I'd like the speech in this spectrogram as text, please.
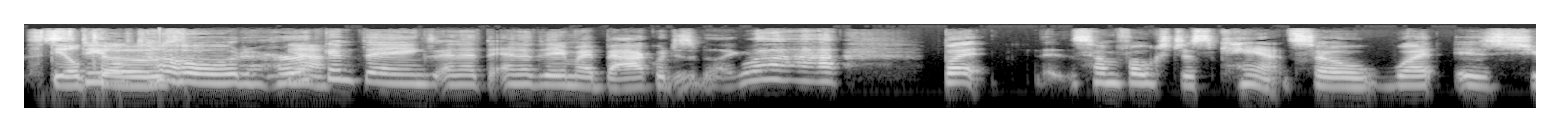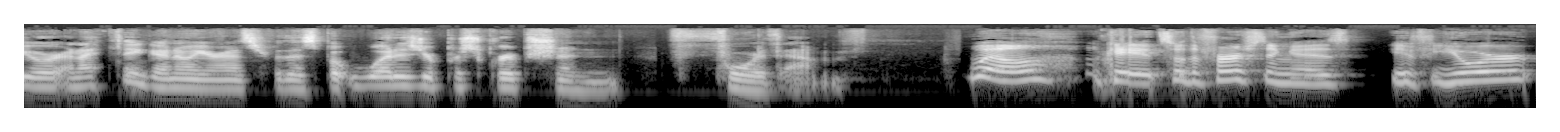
steel toed hurricane yeah. things, and at the end of the day, my back would just be like ah. But some folks just can't. So, what is your? And I think I know your answer for this, but what is your prescription for them? Well, okay. So the first thing is if you're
